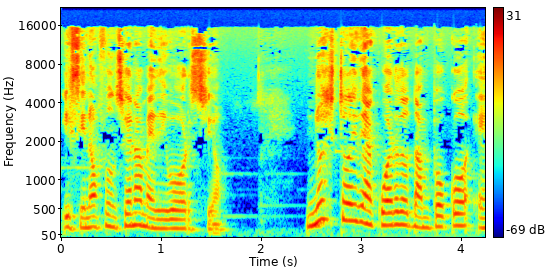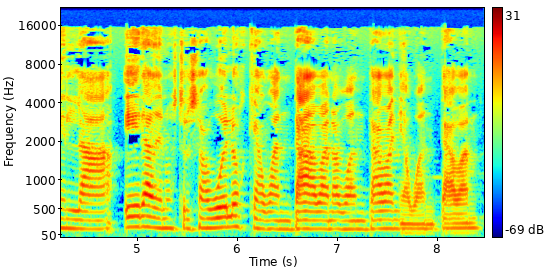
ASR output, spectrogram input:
y si no funciona me divorcio. No estoy de acuerdo tampoco en la era de nuestros abuelos que aguantaban, aguantaban y aguantaban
